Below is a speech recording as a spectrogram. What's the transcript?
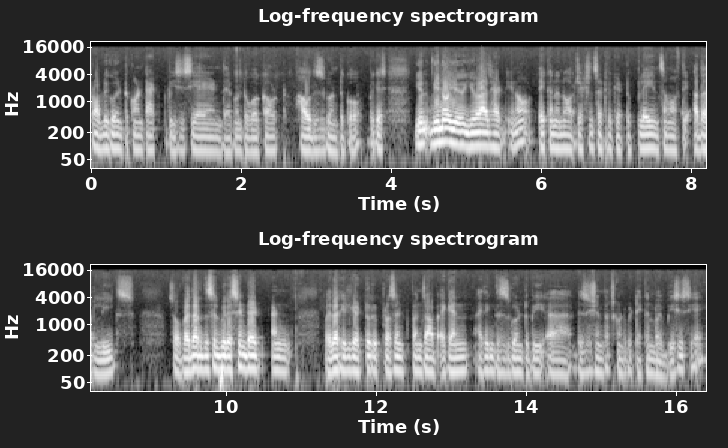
probably going to contact BCCI and they're going to work out how this is going to go because you, we know you, Yuvraj had, you know, taken a no objection certificate to play in some of the other leagues. So, whether this will be rescinded and whether he'll get to represent Punjab again, I think this is going to be a decision that's going to be taken by BCCI.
